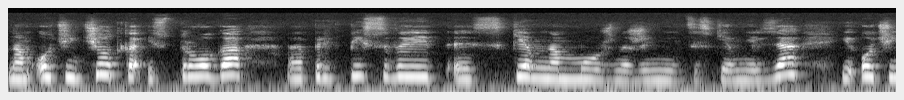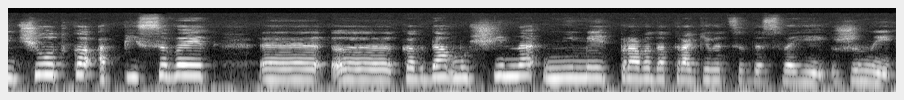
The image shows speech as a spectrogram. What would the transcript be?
нам очень четко и строго э, предписывает, с кем нам можно жениться, с кем нельзя, и очень четко описывает, когда мужчина не имеет права дотрагиваться до своей жены.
